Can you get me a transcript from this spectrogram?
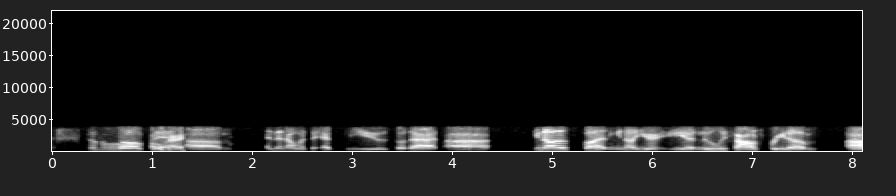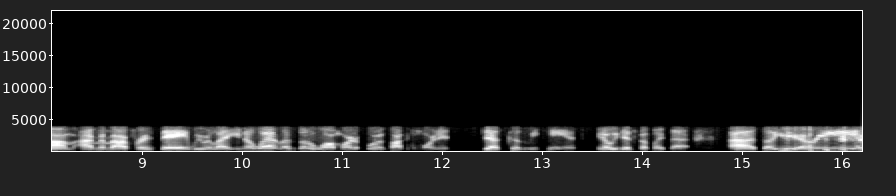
just a little bit. Okay. Um, and then I went to SMU, so that uh, you know, it was fun. You know, you're you're newly found freedom. Um, I remember our first day, we were like, you know what, let's go to Walmart at four o'clock in the morning just 'cause we can. You know, we did stuff like that. Uh, so you're yeah. free.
